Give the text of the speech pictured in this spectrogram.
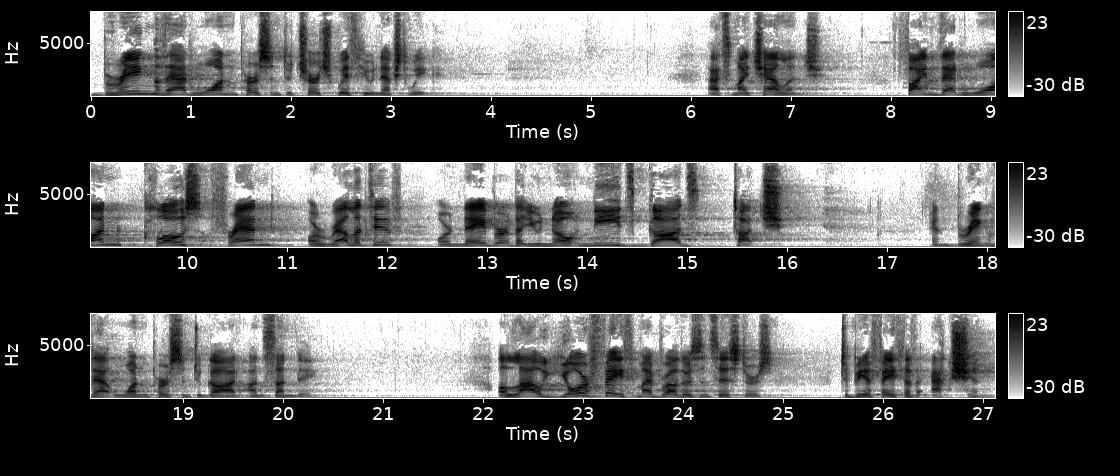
Bring that one person to church with you next week. That's my challenge. Find that one close friend or relative or neighbor that you know needs God's touch and bring that one person to God on Sunday. Allow your faith, my brothers and sisters, to be a faith of action.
